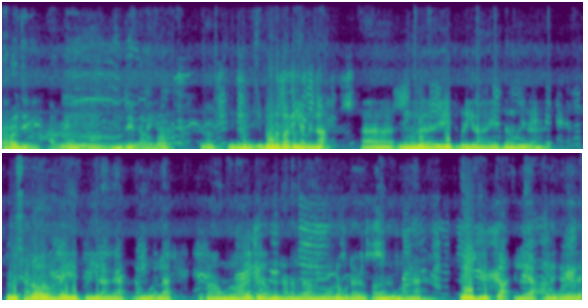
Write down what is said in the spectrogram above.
சரோஜினி அவர்களை இன்டர்வியூ அழைக்கிறோம் இப்போ வந்து பார்த்தீங்க அப்படின்னா இவங்க வந்து எயித்து படிக்கிறாங்க. எயித்து தானே படிக்கிறாங்க இப்போ வந்து சரோ வந்து எயித்து படிக்கிறாங்க நம்ம ஊரில். இப்போ அவங்க வாழ்க்கையில் வந்து நடந்த அனுபவங்களை உங்கள்கிட்ட பகிர்ந்துருப்பாங்க பேய் இருக்கா இல்லையா? அது கிடையாது.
